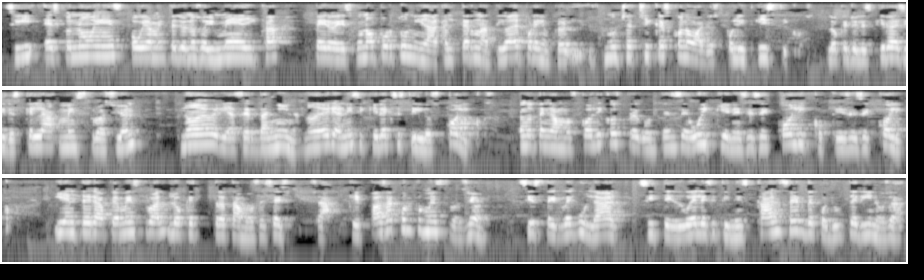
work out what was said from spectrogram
¿sí? Esto no es, obviamente yo no soy médica, pero es una oportunidad alternativa de, por ejemplo, muchas chicas con ovarios poliquísticos. Lo que yo les quiero decir es que la menstruación no debería ser dañina, no debería ni siquiera existir los cólicos. Cuando tengamos cólicos, pregúntense, uy, ¿quién es ese cólico? ¿Qué es ese cólico? Y en terapia menstrual lo que tratamos es eso, o sea, ¿qué pasa con tu menstruación? Si está irregular, si te duele, si tienes cáncer de cuello uterino, o sea,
